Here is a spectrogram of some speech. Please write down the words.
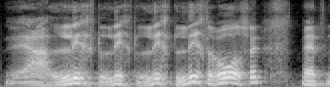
ja, licht, licht, licht, licht roze. Met 0,02%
